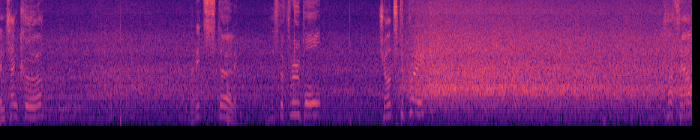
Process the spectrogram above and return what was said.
Bentancur. And it's Sterling. There's the through ball. Chance to break. Cut out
